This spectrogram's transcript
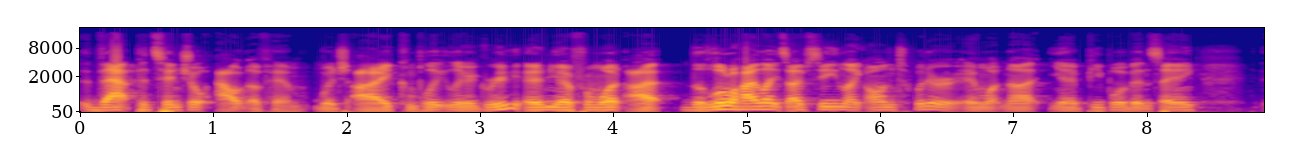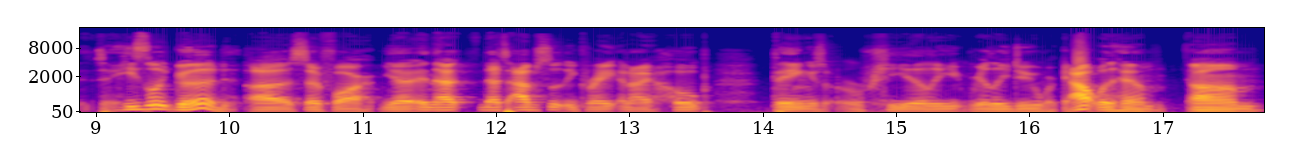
that potential out of him, which I completely agree. And you know, from what I the little highlights I've seen like on Twitter and whatnot, you know, people have been saying he's looked good uh, so far. You know, and that that's absolutely great. And I hope things really, really do work out with him. Um,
